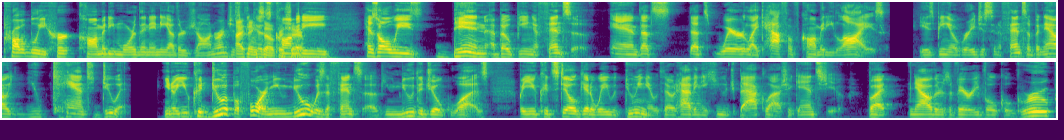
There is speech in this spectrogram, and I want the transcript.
probably hurt comedy more than any other genre. Just I think because so, for sure. comedy has always been about being offensive, and that's that's where like half of comedy lies is being outrageous and offensive. But now you can't do it. You know, you could do it before, and you knew it was offensive. You knew the joke was, but you could still get away with doing it without having a huge backlash against you. But now there's a very vocal group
